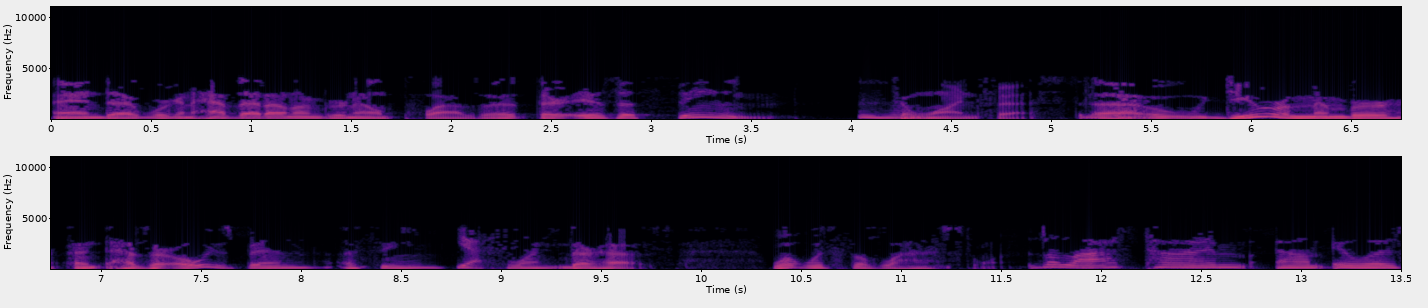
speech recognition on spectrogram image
And uh, we're going to have that out on Grinnell Plaza. There is a theme Mhm. to Winefest. Yeah. Uh, do you remember, and has there always been a theme? Yes. One, There has. What was the last one? The last time um, it was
